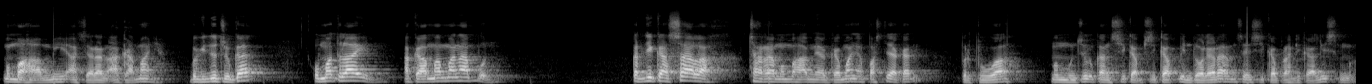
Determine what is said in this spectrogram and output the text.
memahami ajaran agamanya. Begitu juga umat lain, agama mana pun. Ketika salah cara memahami agamanya pasti akan berbuah memunculkan sikap-sikap intoleransi, sikap radikalisme.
